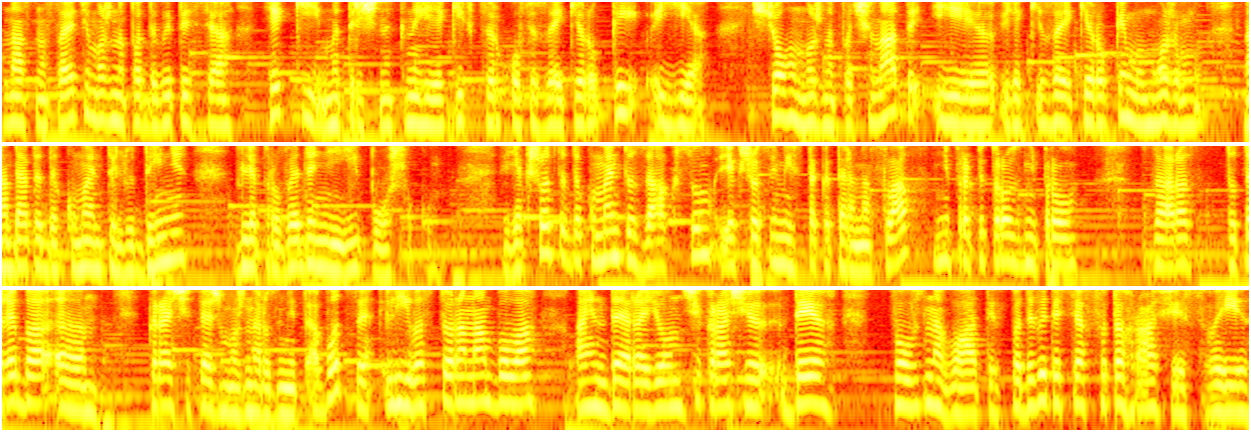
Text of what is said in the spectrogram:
У нас на сайті можна подивитися, які метричні книги, яких церков і за які роки є, з чого можна починати, і які за які роки ми можемо надати документи людині для проведення її пошуку. Якщо це документи ЗАГСу, якщо це місто Катеринослав, Дніпропетровськ, Дніпро зараз, то треба е, краще теж можна розуміти, або це ліва сторона була, АНД район, чи краще де повзнавати, подивитися фотографії свої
